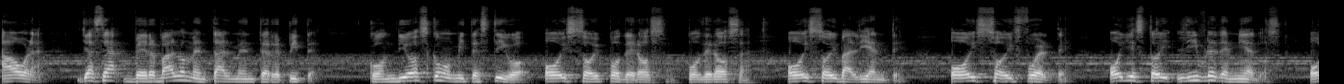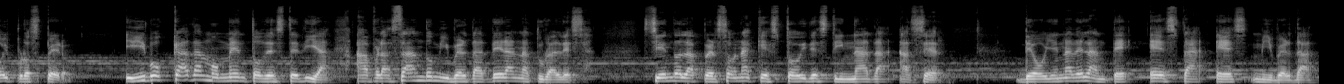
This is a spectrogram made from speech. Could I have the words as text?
Ahora, ya sea verbal o mentalmente, repite, con Dios como mi testigo, hoy soy poderoso, poderosa, hoy soy valiente, hoy soy fuerte, hoy estoy libre de miedos, hoy prospero y vivo cada momento de este día abrazando mi verdadera naturaleza, siendo la persona que estoy destinada a ser. De hoy en adelante, esta es mi verdad.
